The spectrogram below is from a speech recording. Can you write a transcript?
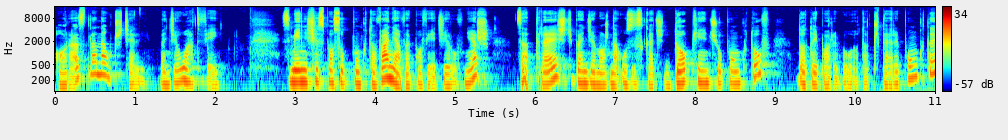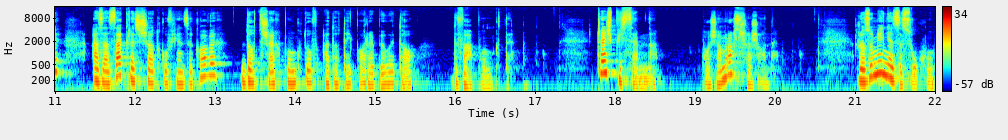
oraz dla nauczycieli. Będzie łatwiej. Zmieni się sposób punktowania wypowiedzi również. Za treść będzie można uzyskać do 5 punktów, do tej pory było to 4 punkty, a za zakres środków językowych do 3 punktów, a do tej pory były to 2 punkty. Część pisemna. Poziom rozszerzony. Rozumienie ze słuchu.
